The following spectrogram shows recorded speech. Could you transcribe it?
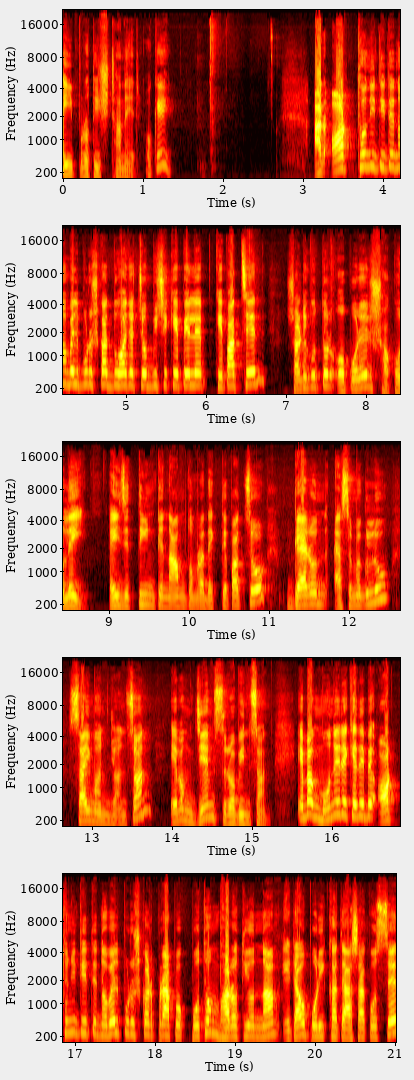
এই প্রতিষ্ঠানের ওকে আর অর্থনীতিতে নোবেল পুরস্কার দু হাজার চব্বিশে কে পেলে, কে পাচ্ছেন? সঠিক উত্তর ওপরের সকলেই। এই যে তিনটে নাম তোমরা দেখতে পাচ্ছ, ড্যারন অ্যাসোমেগলু, সাইমন জনসন এবং জেমস রবিনসন। এবং মনে রেখে দেবে, অর্থনীতিতে নোবেল পুরস্কার প্রাপক প্রথম ভারতীয় নাম, এটাও পরীক্ষাতে আশা করছেন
